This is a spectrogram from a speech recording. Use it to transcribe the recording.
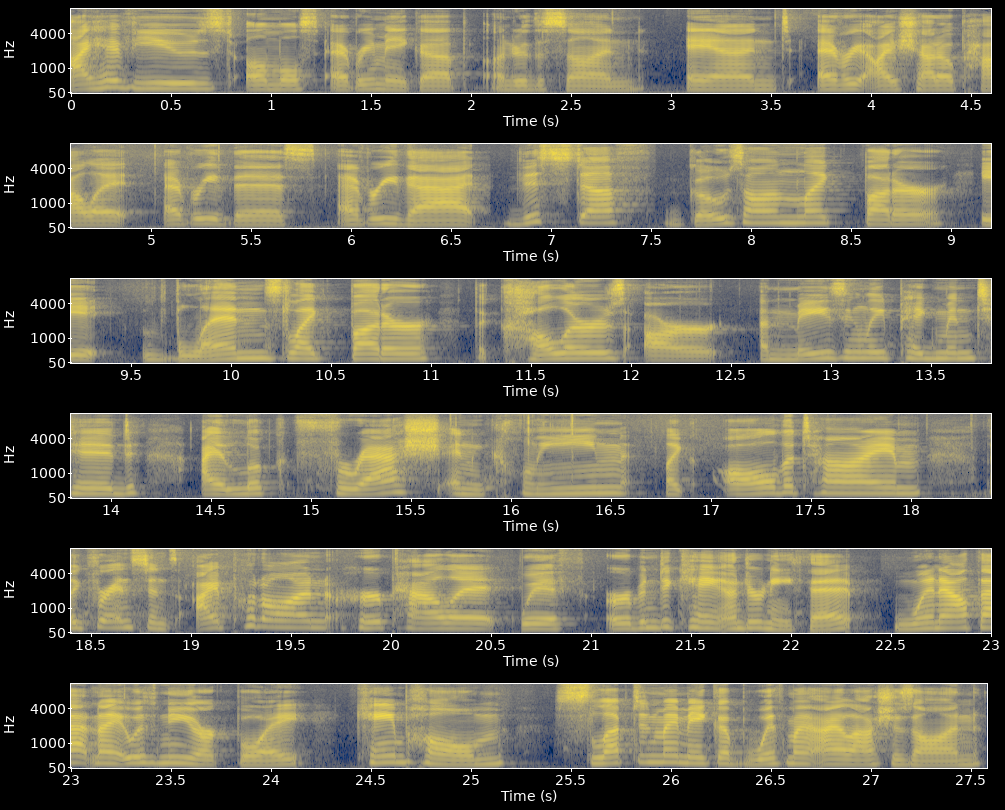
I have used almost every makeup under the sun and every eyeshadow palette, every this, every that. This stuff goes on like butter. It blends like butter. The colors are amazingly pigmented. I look fresh and clean like all the time. Like, for instance, I put on her palette with Urban Decay underneath it, went out that night with New York Boy, came home, slept in my makeup with my eyelashes on,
